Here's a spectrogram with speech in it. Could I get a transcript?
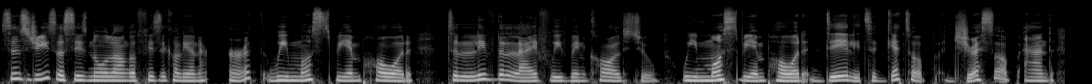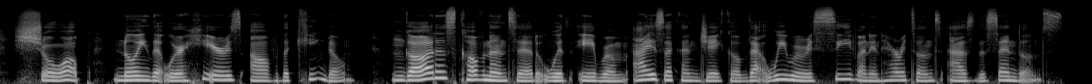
Since Jesus is no longer physically on earth, we must be empowered to live the life we've been called to. We must be empowered daily to get up, dress up, and show up, knowing that we're heirs of the kingdom. God has covenanted with Abram, Isaac, and Jacob that we will receive an inheritance as descendants.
